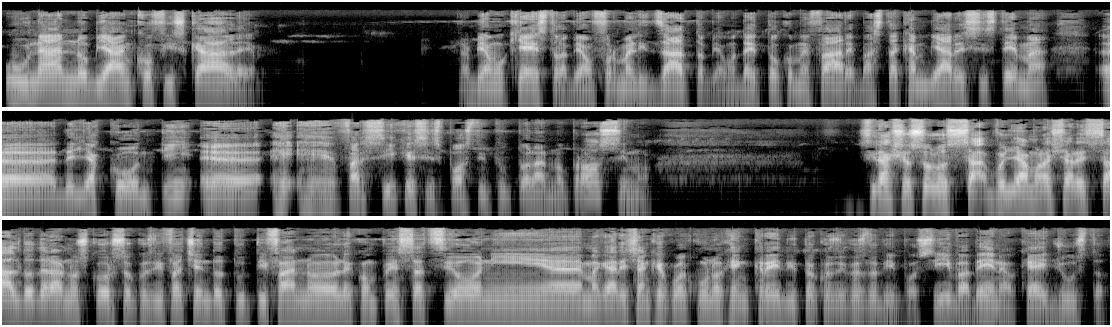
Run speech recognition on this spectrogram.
un anno bianco fiscale. L'abbiamo chiesto, l'abbiamo formalizzato, abbiamo detto come fare, basta cambiare il sistema eh, degli acconti eh, e, e far sì che si sposti tutto l'anno prossimo. Si lascia solo sa- vogliamo lasciare il saldo dell'anno scorso così facendo tutti fanno le compensazioni, eh, magari c'è anche qualcuno che è in credito così questo tipo. Sì, va bene, ok, giusto.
